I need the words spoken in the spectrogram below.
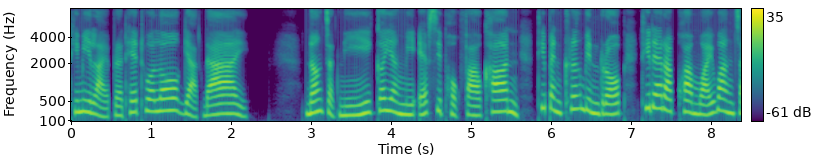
ที่มีหลายประเทศทั่วโลกอยากได้ นอกจากนี้ก็ยังมี F-16 Falcon ที่เป็นเครื่องบินรบที่ได้รับความไว้วางใจ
